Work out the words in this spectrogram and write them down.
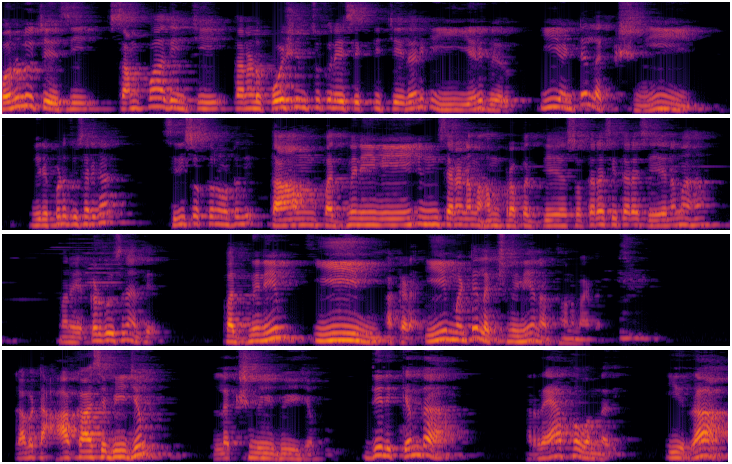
పనులు చేసి సంపాదించి తనను పోషించుకునే శక్తి ఇచ్చేదానికి ఈ అని పేరు. ఈ అంటే లక్ష్మి. మీరు ఎప్పుడు చూసారుగా శ్రీ సూక్తంలో ఉంటుంది. తాం పద్మినీమీం శరణమహం ప్రపద్యే సుతరసితరసే నమ. మనం ఎక్కడ చూసినా అంతే. పద్మినీం ఈం అక్కడ. ఈం అంటే లక్ష్మిని అని అర్థం అనమాట కాబట్టి ఆకాశ బీజం లక్ష్మీ బీజం దీని కింద రేప ఉన్నది. ఈ రా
